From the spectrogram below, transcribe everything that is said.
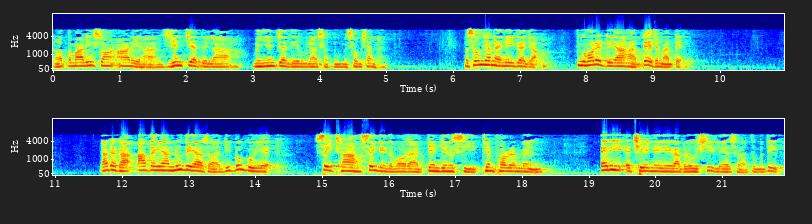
နော်တမာတိစွမ်းအားတွေဟာရင့်ကျက်ပြီလားမရင့်ကျက်သေးဘူးလားဆိုသူမဆုံးဖြတ်နိုင်မဆုံးဖြတ်နိုင်တဲ့အတွက်ကြောင့် သူဟောတဲ့တရားဟာတဲ့ချင်မှတဲ့နောက်တစ်ခါအာတယနုတယဆိုတာဒီပုဂ္ဂိုလ်ရဲ့စိတ်ထားစိတ်နေသဘောထား tendency temperament အဲ့ဒီအခြေအနေတွေကဘယ်လိုရှိလဲဆိုတာ तू မသိဘူး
